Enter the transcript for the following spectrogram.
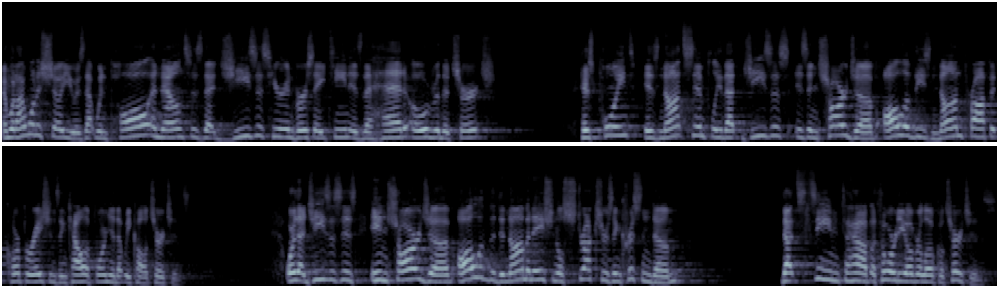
And what I want to show you is that when Paul announces that Jesus here in verse 18 is the head over the church, his point is not simply that Jesus is in charge of all of these nonprofit corporations in California that we call churches, or that Jesus is in charge of all of the denominational structures in Christendom that seem to have authority over local churches.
